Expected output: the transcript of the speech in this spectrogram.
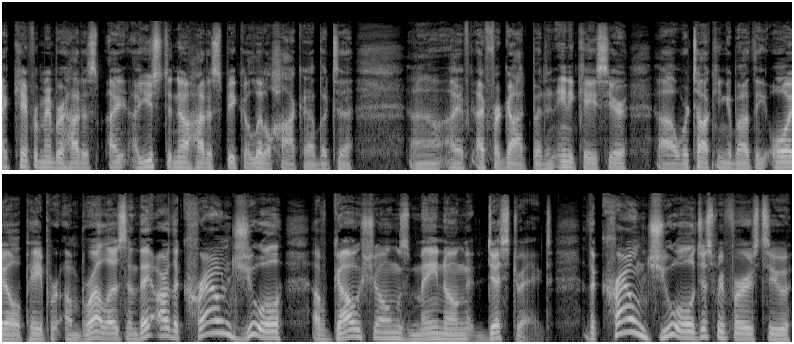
I can't remember how to. I, I, used to know how to speak a little Hakka, but uh, I, I, forgot. But in any case, here uh, we're talking about the oil paper umbrellas, and they are the crown jewel of Kaohsiung's Meinong district. The crown jewel just refers to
